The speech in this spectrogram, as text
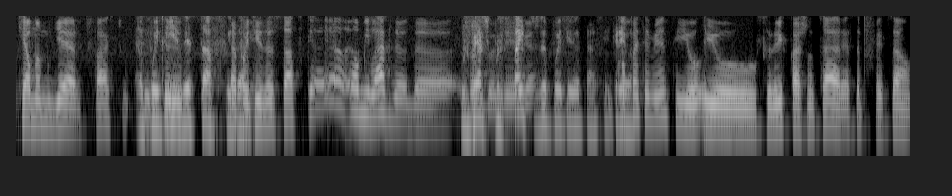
que é uma mulher, de facto. A poetisa Safo. A poetisa Safo, que é, é o milagre da. Os versos perfeitos da poetisa Safo. Incrível. Completamente. E o, e o Frederico faz notar essa perfeição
